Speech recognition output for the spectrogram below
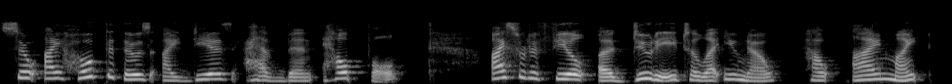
So I hope that those ideas have been helpful. I sort of feel a duty to let you know how I might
